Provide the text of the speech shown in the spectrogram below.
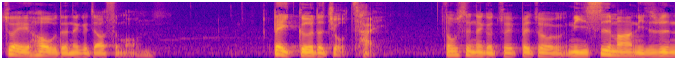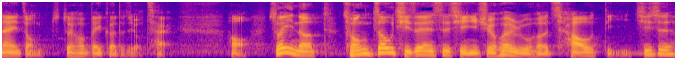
最后的那个叫什么？被割的韭菜，都是那个最被最后，你是吗？你是不是那一种最后被割的韭菜？好，所以呢，从周期这件事情，学会如何抄底，其实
